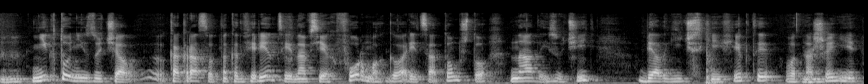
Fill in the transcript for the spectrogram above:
Угу. Никто не изучал. Как раз вот на конференции, на всех форумах говорится о том, что надо изучить биологические эффекты в отношении угу.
